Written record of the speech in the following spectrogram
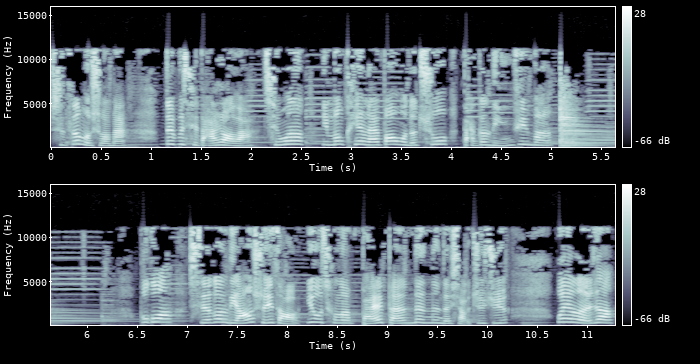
是这么说吗？对不起，打扰了，请问你们可以来帮我的猪打个淋浴吗？不过洗了个凉水澡，又成了白白嫩嫩的小居居。为了让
